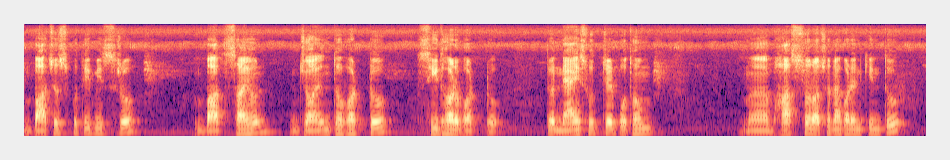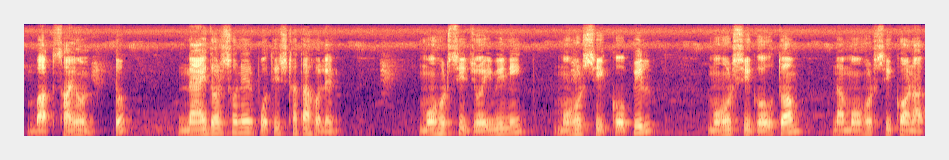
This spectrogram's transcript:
বাচস্পতি মিশ্র বাৎসায়ন জয়ন্ত ভট্ট শ্রীধর ভট্ট। তো ন্যায়সূত্রের প্রথম ভাষ্য রচনা করেন কিন্তু বাৎসায়ন তো ন্যায় দর্শনের প্রতিষ্ঠাতা হলেন মহর্ষি জৈমিনী, মহর্ষি কপিল, মহর্ষি গৌতম না মহর্ষি কনাথ।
